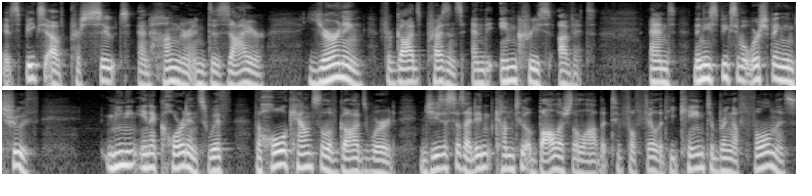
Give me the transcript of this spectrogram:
it speaks of pursuit and hunger and desire yearning for God's presence and the increase of it. And then he speaks about worshiping in truth, meaning in accordance with the whole counsel of God's word. And Jesus says, I didn't come to abolish the law, but to fulfill it. He came to bring a fullness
